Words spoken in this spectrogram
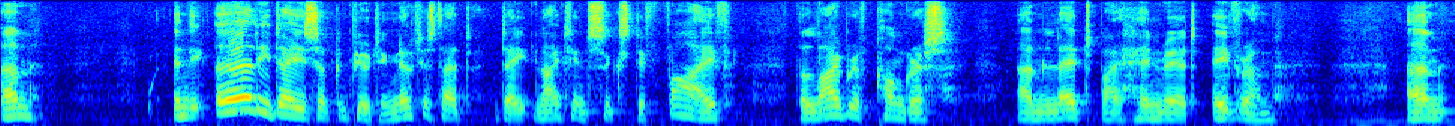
Um, in the early days of computing, notice that date, 1965, the Library of Congress, um, led by Henriette Avram, um,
